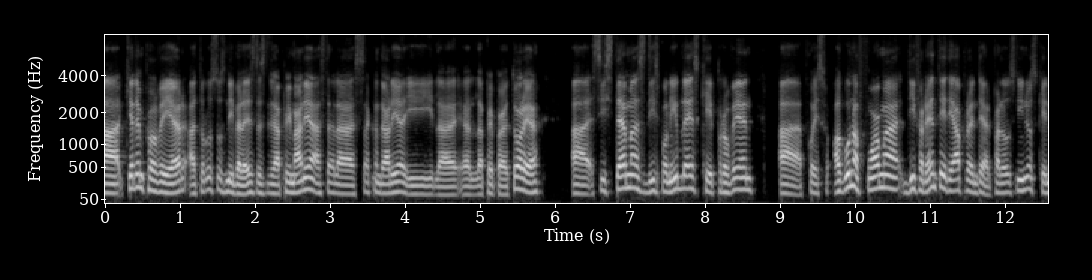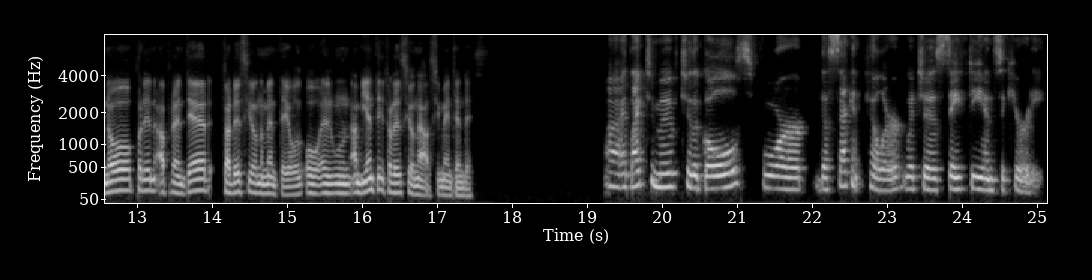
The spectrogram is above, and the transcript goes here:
uh, quieren proveer a todos los niveles, desde la primaria hasta la secundaria y la, la preparatoria, uh, sistemas disponibles que proveen uh, pues alguna forma diferente de aprender para los niños que no pueden aprender tradicionalmente o, o en un ambiente tradicional, si me entiende. Uh, I'd like to move to the goals for the second pillar, which is safety and security.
